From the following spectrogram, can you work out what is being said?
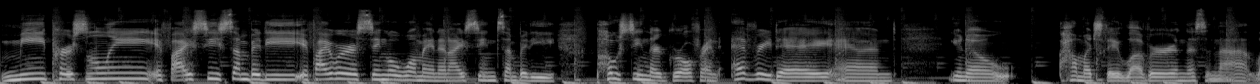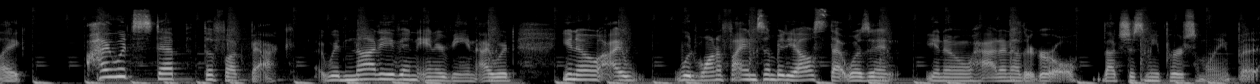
me personally, if I see somebody, if I were a single woman and I seen somebody posting their girlfriend every day and, you know, how much they love her and this and that, like, I would step the fuck back. I would not even intervene. I would, you know, I would want to find somebody else that wasn't, you know, had another girl. That's just me personally, but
